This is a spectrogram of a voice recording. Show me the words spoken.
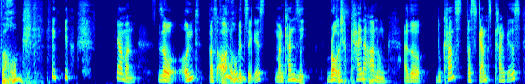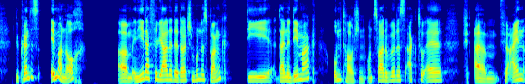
Warum? ja. ja, Mann. So, und was auch Warum? noch witzig ist, man kann sie Bro, Krass. ich habe keine okay. Ahnung. Also, du kannst, was ganz krank ist, du könntest immer noch ähm, in jeder Filiale der Deutschen Bundesbank die deine D-Mark umtauschen. Und zwar, du würdest aktuell ähm, für ein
